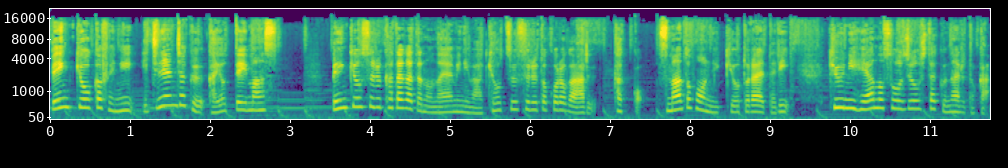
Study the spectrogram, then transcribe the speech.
勉強カフェに1年弱通っています。勉強する方々の悩みには共通するところがある。かっこ、スマートフォンに気を取られたり、急に部屋の掃除をしたくなるとか、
